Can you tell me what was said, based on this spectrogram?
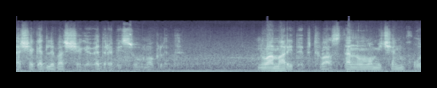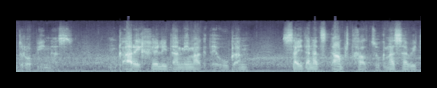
და შეგედლებას შეგევედრები სულ მოკლედ. ნუ ამარიდებ თვალს და ნუ მომიჩენ მყუდრო ბინას. მკარი ხელი და მიმაგდე უკან, საიდანაც დამფრთხალ ზუგნასავით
